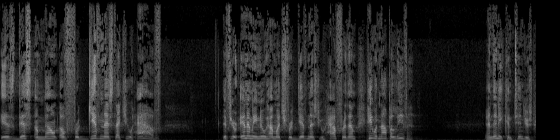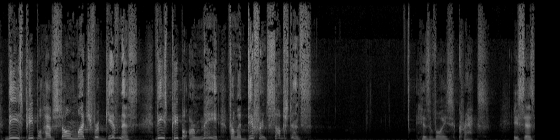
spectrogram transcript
is this amount of forgiveness that you have? If your enemy knew how much forgiveness you have for them, he would not believe it. And then he continues These people have so much forgiveness. These people are made from a different substance his voice cracks. He says,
